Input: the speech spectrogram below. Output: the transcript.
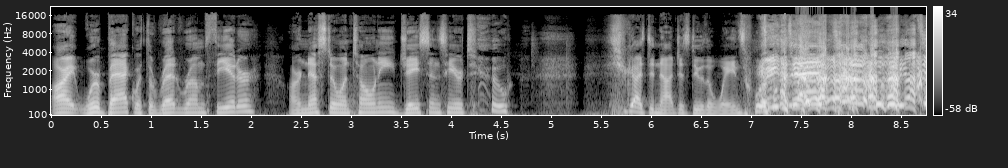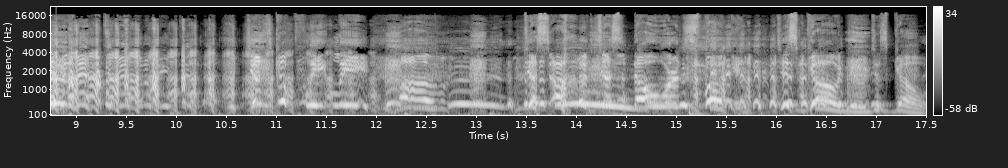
All right, we're back with the Red Rum Theater. Ernesto and Tony. Jason's here too. You guys did not just do the Wayne's World. We did it. Just completely, um, just, uh, just no words spoken. Just go, dude. Just go.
